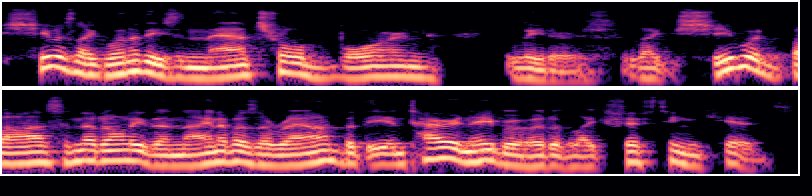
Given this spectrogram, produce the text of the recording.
she was like one of these natural born leaders. Like she would boss not only the nine of us around, but the entire neighborhood of like 15 kids.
